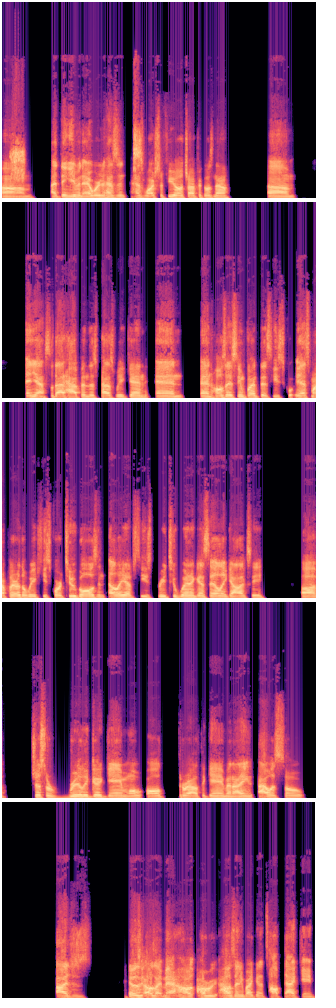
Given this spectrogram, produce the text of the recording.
Um, I think even Edward hasn't has watched a few El Tráficos now. Um, and yeah, so that happened this past weekend, and and Jose Cifuentes, he's that's my player of the week. He scored two goals in LAFC's three two win against the LA Galaxy. Uh, just a really good game all, all throughout the game, and I I was so I just it was I was like, man, how how how is anybody going to top that game?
